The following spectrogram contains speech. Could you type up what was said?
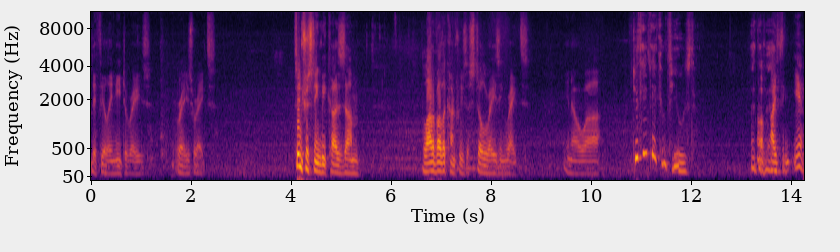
They feel they need to raise raise rates. It's interesting because um, a lot of other countries are still raising rates. You know, uh, do you think they're confused? Oh, I think, yeah.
